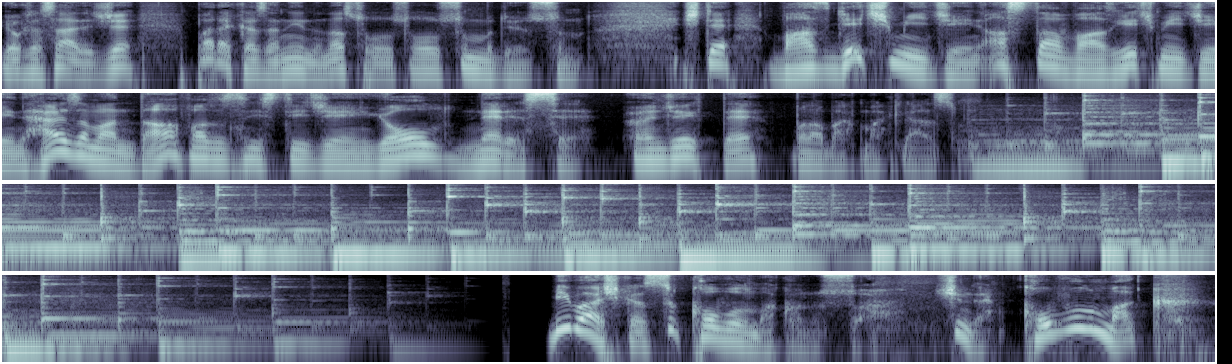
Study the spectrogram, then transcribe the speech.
Yoksa sadece para kazanayım da nasıl olursa olsun mu diyorsun? İşte vazgeçmeyeceğin, asla vazgeçmeyeceğin, her zaman daha fazlasını isteyeceğin yol neresi? Öncelikle buna bakmak lazım. Bir başkası kovulma konusu. Şimdi kovulmak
